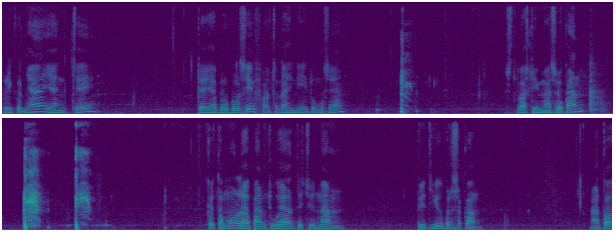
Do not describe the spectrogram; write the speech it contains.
Berikutnya yang C daya propulsif adalah ini rumusnya. Setelah dimasukkan ketemu 8276 BTU per second atau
